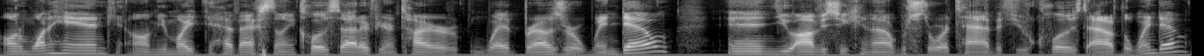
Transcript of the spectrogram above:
On one hand, um, you might have accidentally closed out of your entire web browser window, and you obviously can now restore a tab if you've closed out of the window.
